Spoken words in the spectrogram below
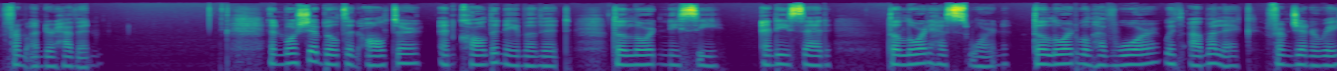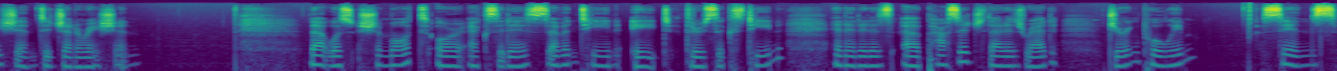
from under heaven. And Moshe built an altar and called the name of it the Lord Nisi, and he said, The Lord has sworn, the Lord will have war with Amalek from generation to generation. That was Shemot or Exodus 17 8 through 16. And it is a passage that is read during Purim since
